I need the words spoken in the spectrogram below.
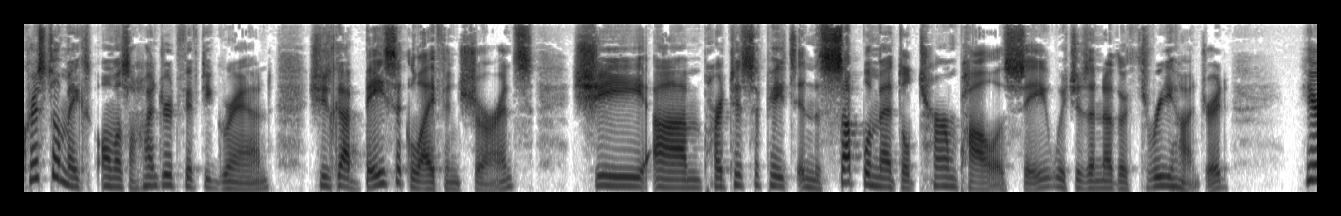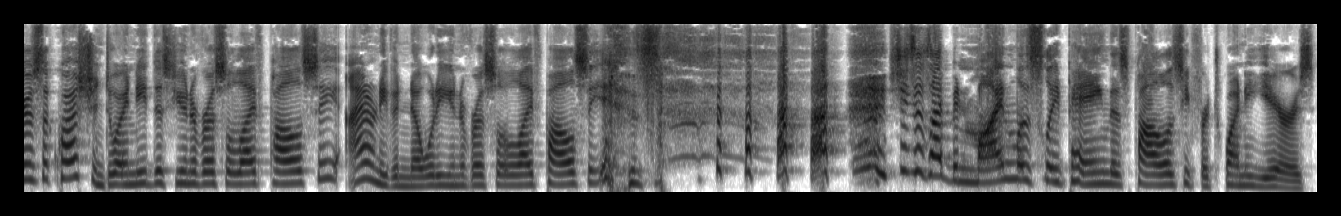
Crystal makes almost 150 grand. She's got basic life insurance. She um, participates in the supplemental term policy, which is another 300. Here's the question. Do I need this universal life policy? I don't even know what a universal life policy is. she says, I've been mindlessly paying this policy for 20 years.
